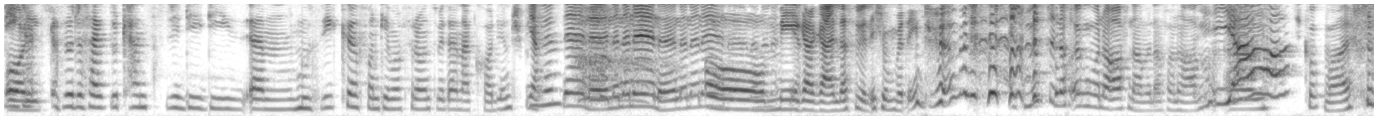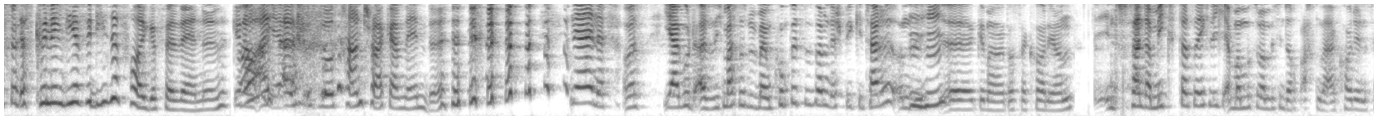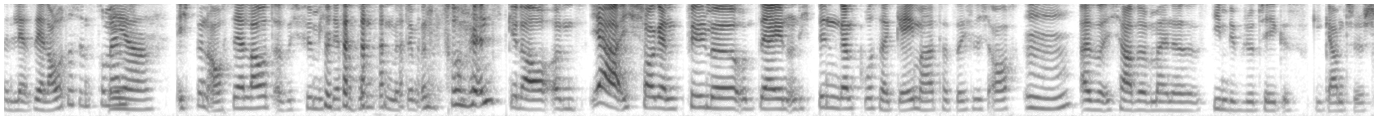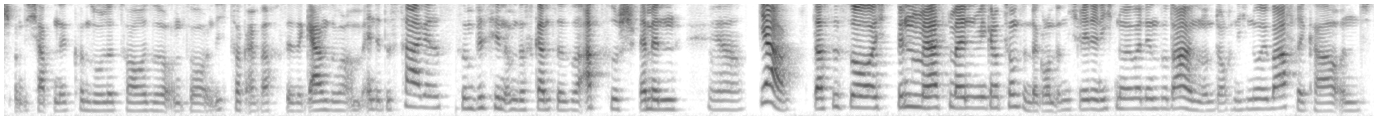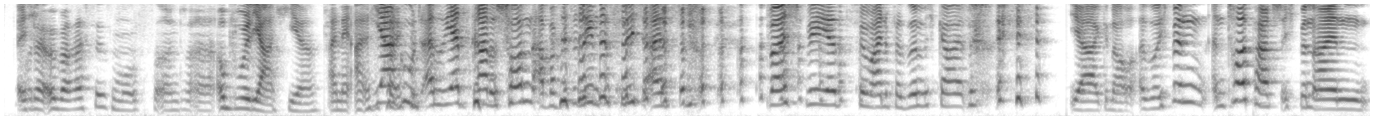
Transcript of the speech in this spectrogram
Und also das heißt, du kannst die, die, die ähm, Musik von Game of Thrones mit einem Akkordeon spielen? Ja. Oh, mega geil, das will ich unbedingt hören. Ich müsste noch irgendwo eine Aufnahme davon haben. Ja! Ähm, ich guck mal. Das können wir für diese Folge verwenden. Genau, oh, als, yeah. als so Soundtrack am Ende. Nee, nee. Aber es, ja gut, also ich mache das mit meinem Kumpel zusammen, der spielt Gitarre und mhm. ich, äh, genau, das Akkordeon. Interessanter Mix tatsächlich, aber man muss immer ein bisschen darauf achten, weil Akkordeon ist ein sehr lautes Instrument. Ja. Ich bin auch sehr laut, also ich fühle mich sehr verbunden mit dem Instrument. Genau, und ja, ich schaue gern Filme und Serien und ich bin ein ganz großer Gamer tatsächlich auch. Mhm. Also ich habe meine Steam-Bibliothek ist gigantisch und ich habe eine Konsole zu Hause und so und ich zock einfach sehr, sehr gern so am Ende des Tages. So ein bisschen, um das Ganze so abzuschwemmen. Ja. Ja, das ist so, ich bin mehr als mein Migrationshintergrund und ich rede nicht nur über den Sudan und auch nicht nur über Afrika und ich Oder über Rassismus und äh, obwohl ja, hier eine alte. Ja, gut, also jetzt gerade schon, aber bitte nehmt es nicht als Beispiel jetzt für meine Persönlichkeit. ja, genau. Also ich bin ein Tollpatsch, ich bin ein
